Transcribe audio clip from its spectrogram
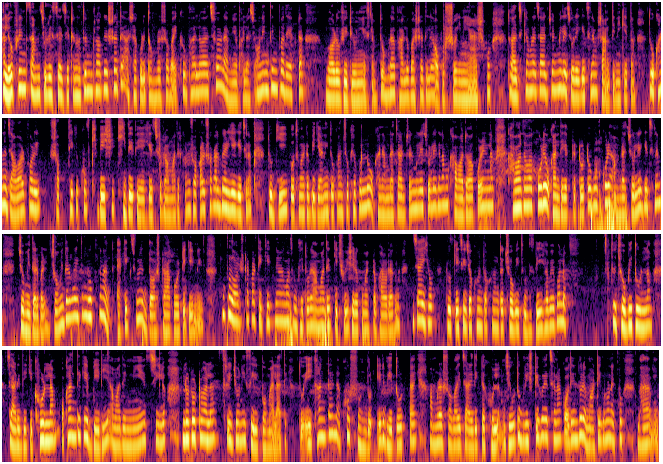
Hello friends আমি চলে এসেছি আজ একটা নতুন ব্লগের সাথে। আশা করি তোমরা সবাই খুব ভালো আছো, আর আমিও ভালো আছি। অনেক দিন পরে একটা বড় ভিডিও নিয়ে আসলাম তোমরা ভালোবাসা দিলে অবশ্যই নিয়ে আসব। তো আজকে আমরা চারজন মিলে চলে গেছিলাম শান্তিনিকেতন। তো ওখানে যাওয়ার পরে সব থেকে খুব বেশি খিদে পেয়ে গেছিল আমাদের। কারণ সকাল সকাল বেরিয়ে গেছিলাম। তো গিয়েই প্রথমে একটা বিরিয়ানির দোকান চোখে পড়ল। ওখানে আমরা চারজন মিলে চলে গেলাম খাওয়া দাওয়া করে নিলাম। খাওয়া দাওয়া করে ওখান থেকে একটা টোটো বুক করে আমরা চলে গেছিলাম জমিদার বাড়ি। জমিদার বাড়িতে ঢুকতে না এক একজনের দশ টাকা করে টিকিট নিয়ে কিন্তু দশ টাকা টিকিট নেওয়ার মতো ভেতরে আমাদের কিছুই সেরকম একটা ভালো লাগে না। যাই হোক, ঢুকেছি যখন, তখন তো ছবি তুলতেই হবে, বলো? তো ছবি তুললাম, চারিদিকে ঘুরলাম, ওখান থেকে বেরিয়ে আমাদের নিয়ে এসেছিল লোটোটোওয়ালা সৃজনী শিল্প মেলাতে। তো এইখানটায় না খুব সুন্দর, এর ভেতরটায় আমরা সবাই চারিদিকটা ঘুরলাম। যেহেতু বৃষ্টি হয়েছে না কদিন ধরে, মাটিগুলো না একটু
